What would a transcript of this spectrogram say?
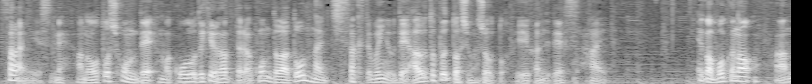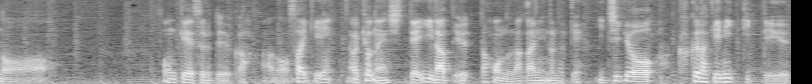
さらにですね、あの落とし込んで、まあ、行動できるようになったら、今度はどんなに小さくてもいいので、アウトプットしましょうという感じです。はい。結構僕の、あの尊敬するというか、あの最近、去年知っていいなって言った本の中に、なんだっけ、一行書くだけ日記っていう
